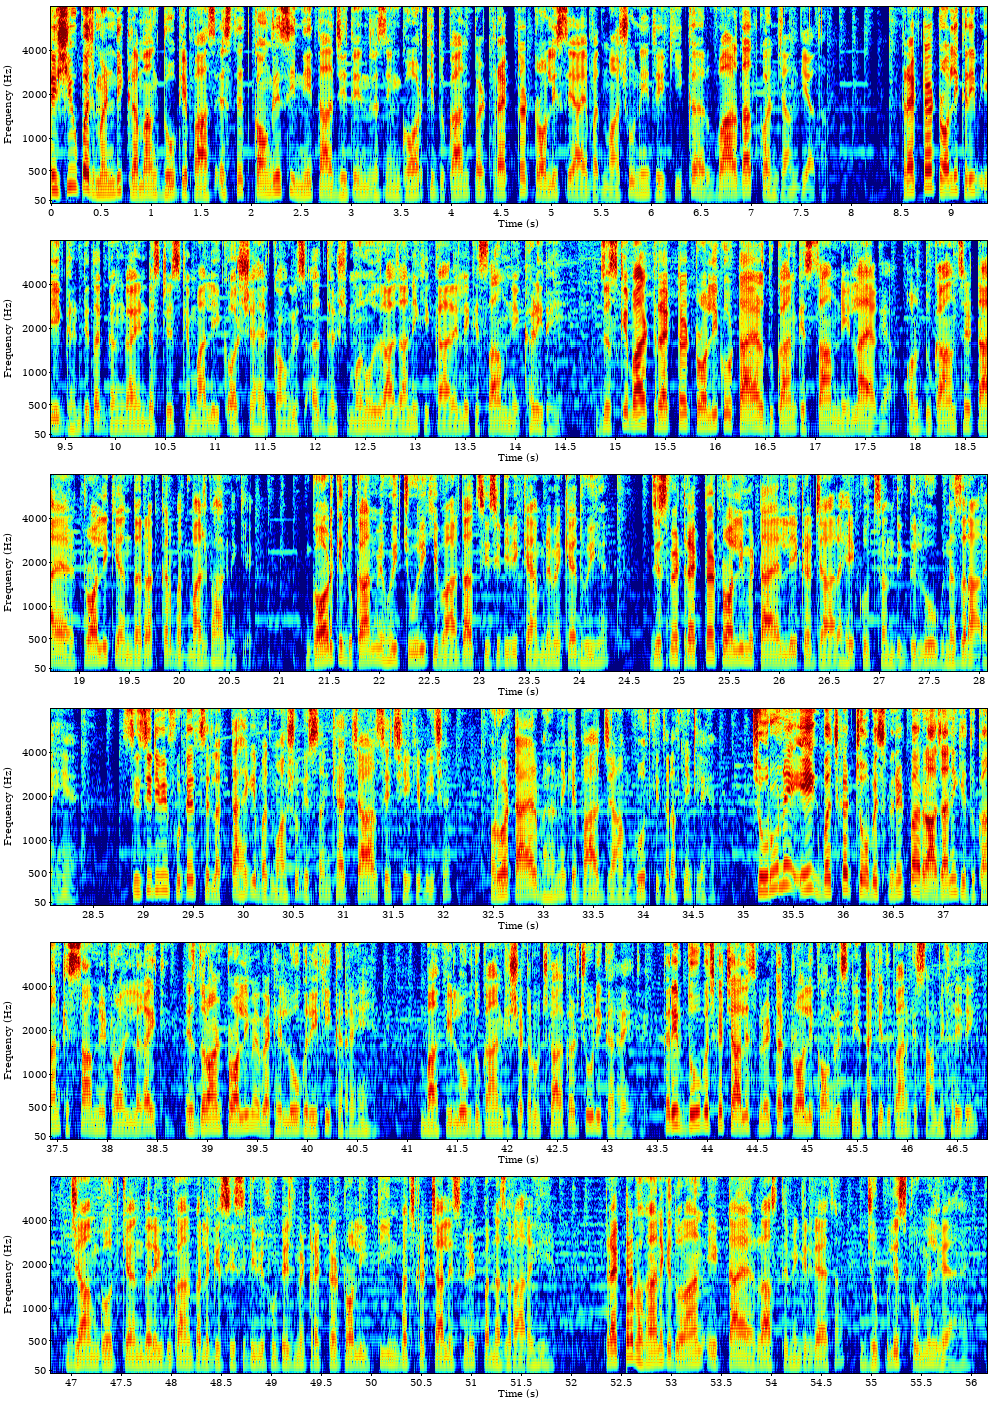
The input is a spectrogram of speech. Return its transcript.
कृषि उपज मंडी क्रमांक दो के पास स्थित कांग्रेसी नेता जितेंद्र सिंह गौड़ की दुकान पर ट्रैक्टर ट्रॉली से आए बदमाशों ने रेकी कर वारदात को अंजाम दिया था। ट्रैक्टर ट्रॉली करीब एक घंटे तक गंगा इंडस्ट्रीज़ के मालिक और शहर कांग्रेस अध्यक्ष मनोज राजानी के कार्यालय के सामने खड़ी रही, जिसके बाद ट्रैक्टर ट्रॉली को टायर दुकान के सामने लाया गया और दुकान से टायर ट्रॉली के अंदर रखकर बदमाश भाग निकले। गौड़ की दुकान में हुई चोरी की वारदात सीसीटीवी कैमरे में कैद हुई है, जिसमें ट्रैक्टर ट्रॉली में टायर लेकर जा रहे कुछ संदिग्ध लोग नज़र आ रहे हैं। सीसीटीवी फुटेज से लगता है कि बदमाशों की संख्या चार से छह के बीच है और वह टायर भरने के बाद जामगोद की तरफ़ निकले हैं। चोरों ने एक बजकर चौबीस मिनट पर राजानी की दुकान के सामने ट्रॉली लगाई थी। इस दौरान ट्रॉली में बैठे लोग रेकी कर रहे हैं। बाकी लोग दुकान की शटर उचकाकर चोरी कर रहे थे। करीब दो बजकर चालीस मिनट तक ट्रॉली कांग्रेस नेता की दुकान के सामने खड़ी रही। जामगोद के अंदर एक दुकान पर लगे सीसीटीवी फुटेज में ट्रैक्टर ट्रॉली तीन बजकर चालीस मिनट पर नज़र आ रही है। ट्रैक्टर भगाने के दौरान एक टायर रास्ते में गिर गया था, जो पुलिस को मिल गया है।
